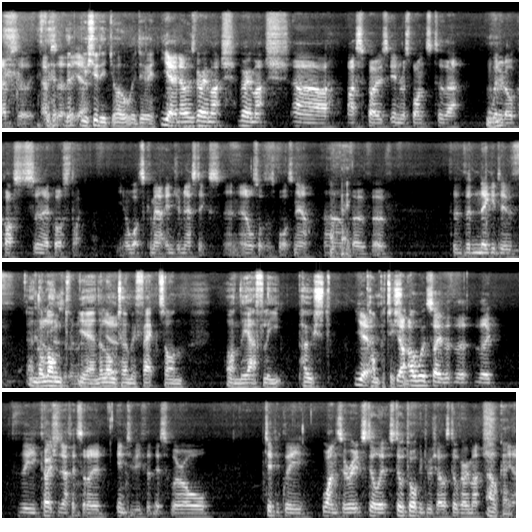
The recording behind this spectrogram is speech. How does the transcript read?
Absolutely. Absolutely. Yeah. We should enjoy what we're doing. Yeah. No, it was very much, very much. Uh, I suppose in response to that, Mm-hmm. win at all costs, and of course, like you know, what's come out in gymnastics and, and all sorts of sports now um, Okay. of, of the, the negative and the cultures long that are in yeah and the long term effects on on the athlete post yeah, competition. Yeah, I would say that the, the the coaches and athletes that I did interview for this were all typically ones who are still still talking to each other, still very much Okay. you know,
